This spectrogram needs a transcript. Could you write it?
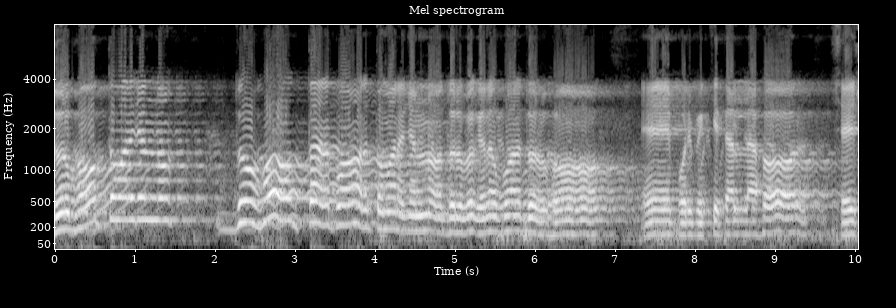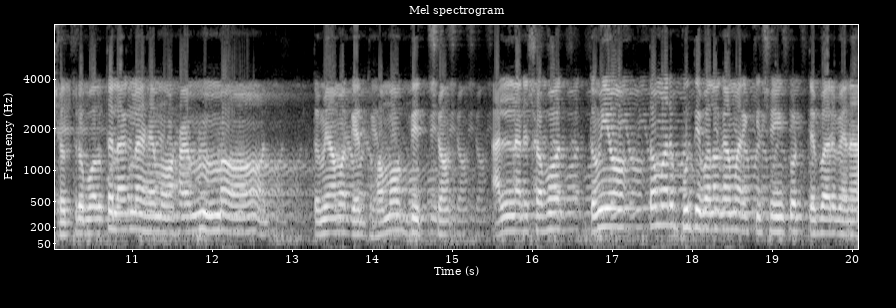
দুর্ভোগ তোমার জন্য, দুর্ভোগ তারপর তোমার জন্য দুর্ভোগের উপর দুর্ভোগ। এ পরিপ্রেক্ষিতে আল্লাহর সেই শত্রু বলতে লাগল, হে মোহাম্মদ তুমি আমাকে ধমক দিচ্ছ। আল্লাহর শপথ, তুমিও তোমার প্রতিপালক আমার কিছুই করতে পারবে না।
